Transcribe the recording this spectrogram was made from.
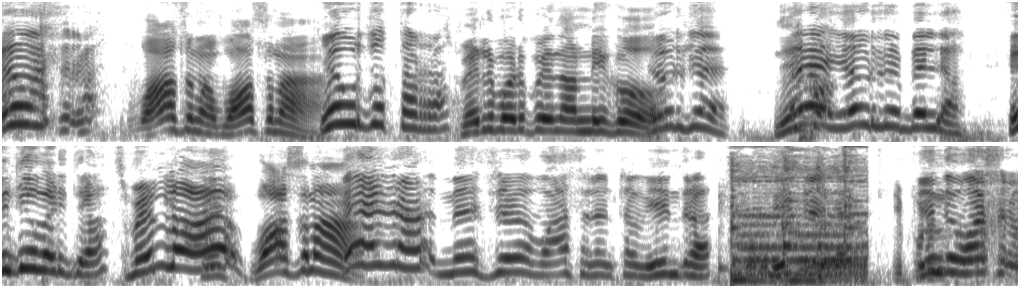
ఏం వాసన? వాసన వాసన. ఎవరు చూస్తారా? స్మెల్ పడిపోయిందండి నీకు. ఎవరికి? బెల్ల ఎందుకు స్మెల్ వాసన? వాసన అంటావు ఏంద్రా? వాసన?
